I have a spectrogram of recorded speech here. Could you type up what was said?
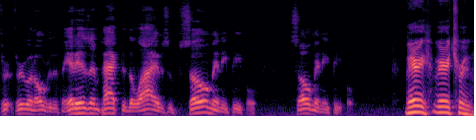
th- through and over the thing. It has impacted the lives of so many people, so many people. Very, very true.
